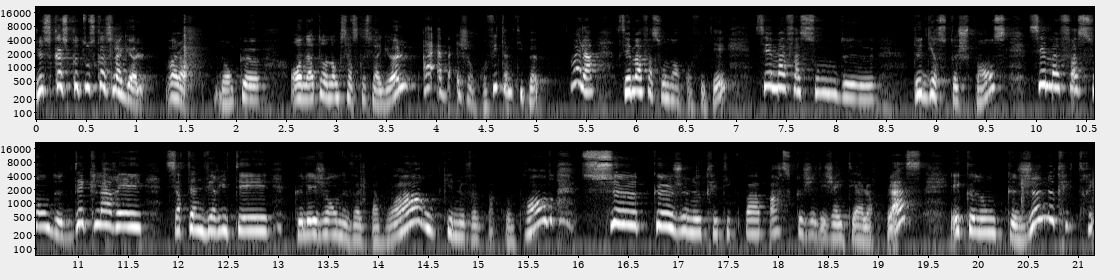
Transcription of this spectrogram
Jusqu'à ce que tout se casse la gueule. Voilà. Donc, euh, en attendant que ça se casse la gueule, ah, bah, j'en profite un petit peu. Voilà. C'est ma façon d'en profiter. C'est ma façon de, de dire ce que je pense. C'est ma façon de déclarer certaines vérités que les gens ne veulent pas voir ou qu'ils ne veulent pas comprendre. Ce que je ne critique pas parce que j'ai déjà été à leur place et que donc je ne,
